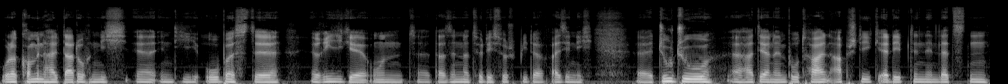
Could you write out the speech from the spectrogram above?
oder kommen halt dadurch nicht äh, in die oberste Riege? Und äh, da sind natürlich so Spieler, weiß ich nicht, äh, Juju hat ja einen brutalen Abstieg erlebt in den letzten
